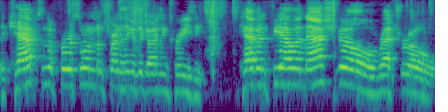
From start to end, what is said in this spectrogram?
The Caps in the first one, I'm trying to think if they got anything crazy. Kevin Fiala, Nashville, retro.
